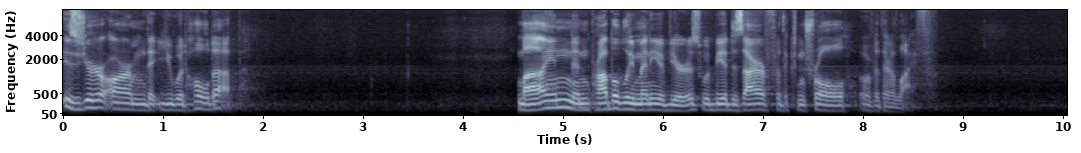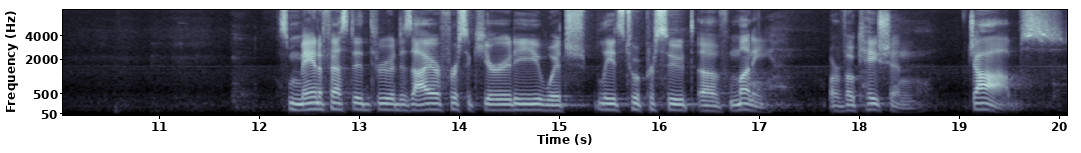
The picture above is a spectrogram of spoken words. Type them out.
is your arm that you would hold up? Mine, and probably many of yours, would be a desire for the control over their life. It's manifested through a desire for security, which leads to a pursuit of money or vocation, jobs,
